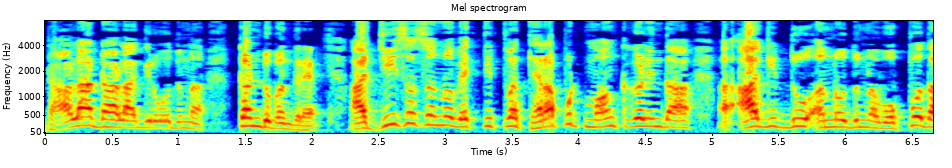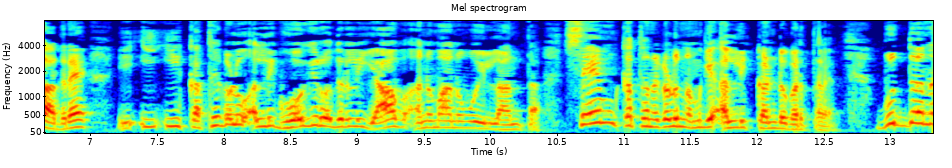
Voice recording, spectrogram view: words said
ಢಾಳ ಆಗಿರುವುದನ್ನ ಕಂಡು ಬಂದ್ರೆ, ಆ ಜೀಸಸ್ ಅನ್ನೋ ವ್ಯಕ್ತಿತ್ವ ಥೆರಪುಟ್ ಮಾಂಕ್ಗಳಿಂದ ಗಳಿಂದ ಆಗಿದ್ದು ಅನ್ನೋದನ್ನ ಒಪ್ಪೋದಾದ್ರೆ, ಈ ಕಥೆಗಳು ಅಲ್ಲಿಗೆ ಹೋಗಿರೋದ್ರಲ್ಲಿ ಯಾವ ಅನುಮಾನವೂ ಇಲ್ಲ ಅಂತ. ಸೇಮ್ ಕಥನಗಳು ನಮಗೆ ಅಲ್ಲಿ ಕಂಡು ಬರ್ತವೆ. ಬುದ್ಧನ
